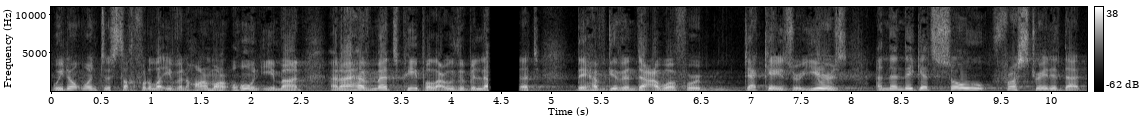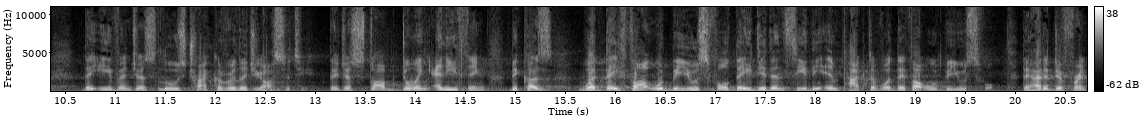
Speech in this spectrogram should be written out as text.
We don't want to, astaghfirullah, even harm our own iman. And I have met people, a'udhu billah, that they have given da'wah for decades or years, and then they get so frustrated that they even just lose track of religiosity. They just stop doing anything because what they thought would be useful, they didn't see the impact of what they thought would be useful. They had a different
